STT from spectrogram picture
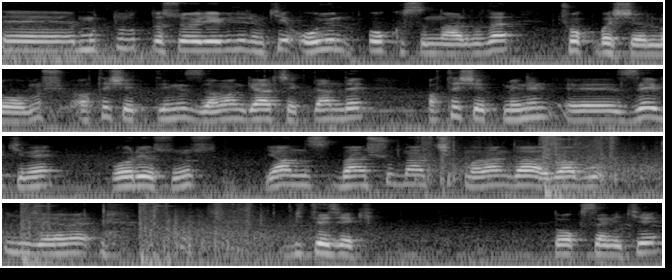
e, mutlulukla söyleyebilirim ki oyun o kısımlarda da çok başarılı olmuş. Ateş ettiğiniz zaman gerçekten de ateş etmenin e, zevkine varıyorsunuz. Yalnız ben şuradan çıkmadan galiba bu inceleme bitecek. 92.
